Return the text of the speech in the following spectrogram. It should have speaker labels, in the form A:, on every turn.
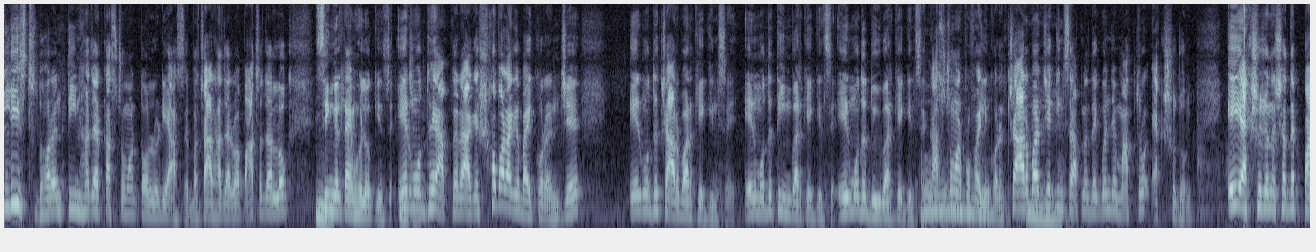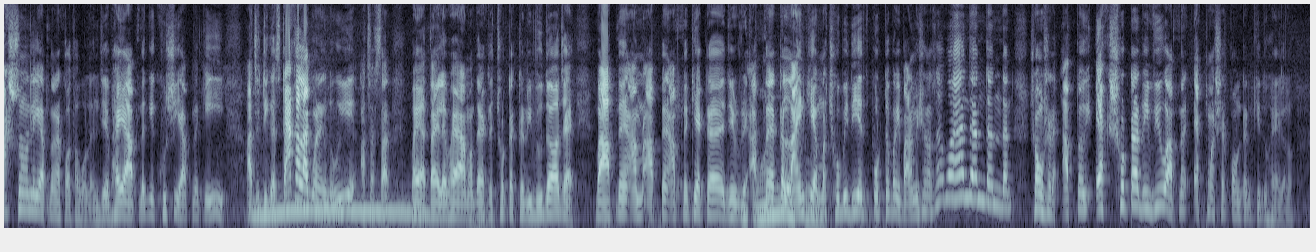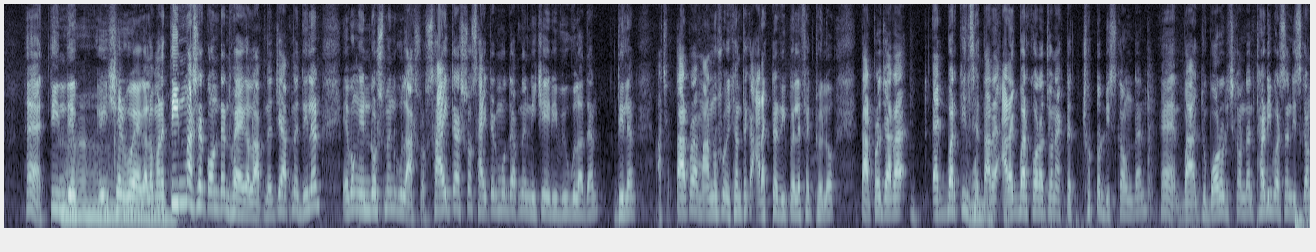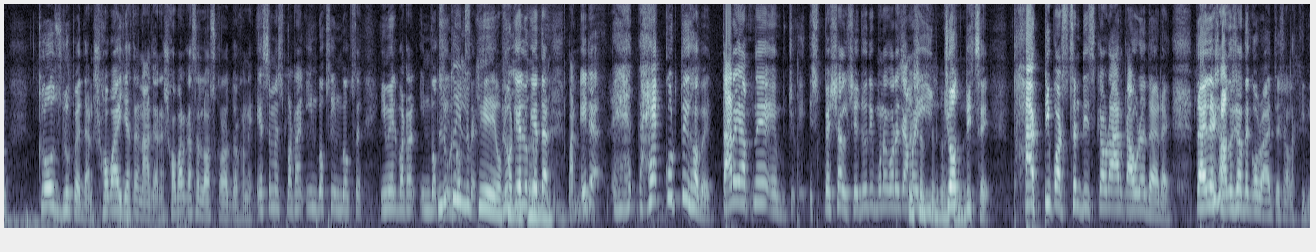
A: At least ধরেন তিন হাজার কাস্টমার তো অলরেডি আসে বা চার হাজার বা পাঁচ হাজার লোক সিঙ্গেল টাইম হলেও কিনছে। এর মধ্যে আপনারা আগে সবার আগে বাই করেন যে এর মধ্যে চারবার কে কিনছে এর মধ্যে তিনবার কে কিনছে এর মধ্যে দুইবার কে কিনছে। কাস্টমার প্রোফাইলিং করেন। চারবার যে কিনছে আপনারা দেখবেন যে মাত্র একশো জন। এই একশো জনের সাথে পার্সোনালি আপনারা কথা বলেন যে ভাইয়া আপনি কি খুশি? আপনি কি আচ্ছা ঠিক আছে। টাকা লাগবে না কিন্তু। ওই আচ্ছা স্যার ভাইয়া তাইলে ভাইয়া আমাদের একটা ছোট্ট একটা রিভিউ দেওয়া যায় বা আপনি আপনি আপনি কি একটা যে আপনার একটা লাইন কি আমরা ছবি দিয়ে করতে পারি? পারমিশন আছে? হ্যাঁ দেন দেন দেন। সমস্যা নেই। আপনার ওই একশোটা রিভিউ আপনার এক মাসের কন্টেন্ট কিন্তু হয়ে গেল। হ্যাঁ তিন দিন এই শের হয়ে গেল। মানে তিন মাসের কন্টেন্ট হয়ে গেল আপনার যে আপনি দিলেন এবং এন্ডোর্সমেন্টগুলো আসলো। সাইট আসলো সাইটের মধ্যে আপনি নিচে রিভিউগুলো দেন দিলেন। আচ্ছা তারপরে মানুষ ওইখান থেকে আরেকটা রিপেল এফেক্ট হলো। তারপর যারা একবার কিনছে তারা আরেকবার করার জন্য একটা ছোট্ট ডিসকাউন্ট দেন হ্যাঁ বা একটু বড় ডিসকাউন্ট দেন থার্টি পার্সেন্ট ডিসকাউন্ট ক্লোজ লুপে দেন সবাই যাতে না জানে সবার কাছে লস করার দরকার নেই। এস এম এস পাঠান ইনবক্সে ইনবক্সে ইমেল পাঠান ইনবক্সে
B: লুকিয়ে লুকিয়ে।
A: দেন। মানে এটা হ্যাক করতেই হবে। তারে আপনি স্পেশাল সে যদি মনে করে যে আমরা ইজ্জত দিচ্ছে থার্টি পার্সেন্ট ডিসকাউন্ট আর কাউরে দেয় নাই। তাইলে সাথে সাথে কোনো আয়তে শালা কিনি।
